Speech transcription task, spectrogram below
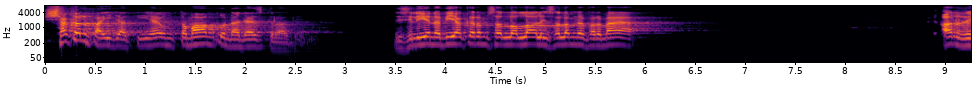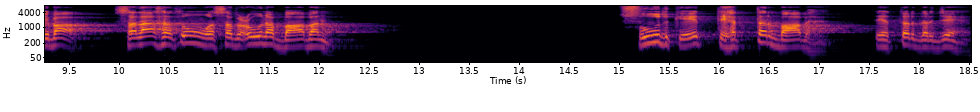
شکل پائی جاتی ہے، ان تمام کو ناجائز کرا دے دی۔ اس لیے نبی اکرم صلی اللہ علیہ وسلم نے فرمایا اربا سلاستوں و سبعون بابن سود کے تہتر باب ہیں، تہتر درجے ہیں،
